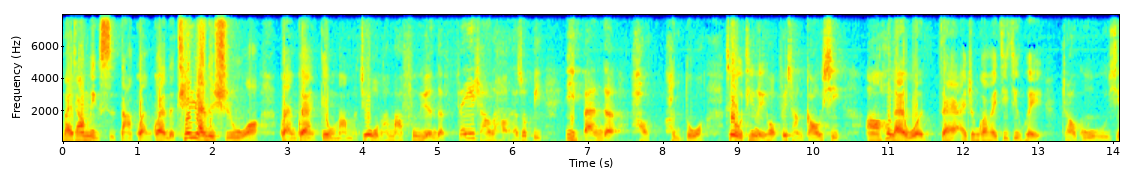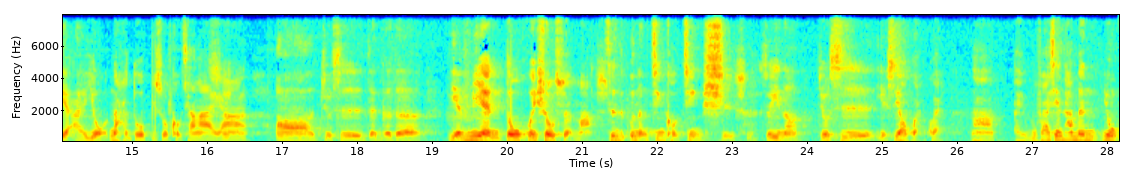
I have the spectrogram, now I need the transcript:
Vitamix 拿管罐的天然的食物哦，管罐给我妈妈，结果我妈妈复原的非常的好，她说比一般的好很多，所以我听了以后非常高兴啊。后来我在癌症关怀基金会照顾一些癌友，那很多比如说口腔癌啊，啊，就是整个的颜面都会受损嘛，甚至不能经口进食，所以呢，就是也是要管罐。那哎，我发现他们用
